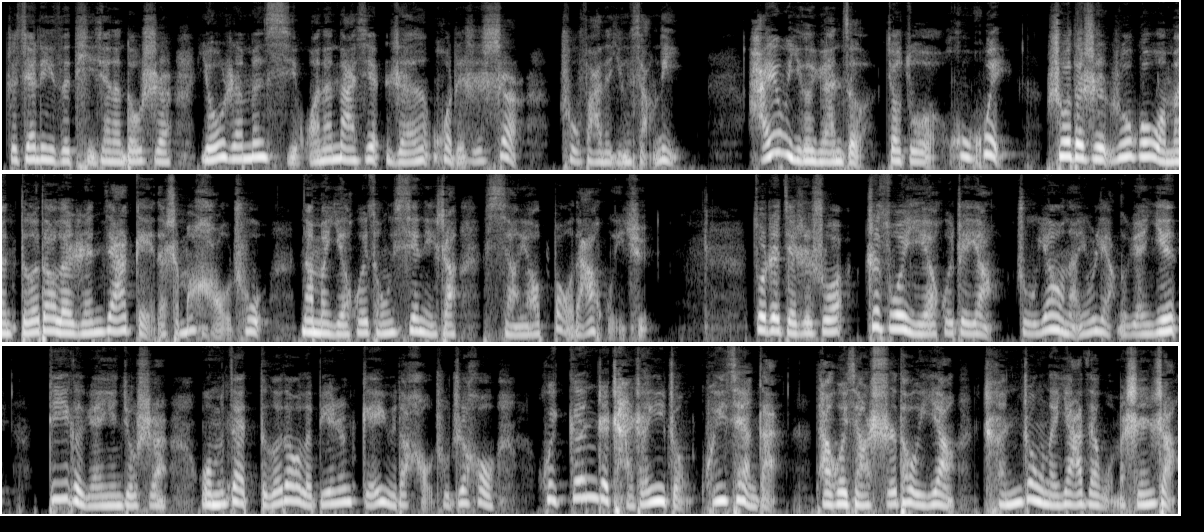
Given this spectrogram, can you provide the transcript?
这些例子体现的都是由人们喜欢的那些人或者是事儿触发的影响力。还有一个原则叫做互惠，说的是如果我们得到了人家给的什么好处，那么也会从心理上想要报答回去。作者解释说，之所以会这样，主要呢有两个原因。第一个原因就是我们在得到了别人给予的好处之后，会跟着产生一种亏欠感。它会像石头一样沉重地压在我们身上，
